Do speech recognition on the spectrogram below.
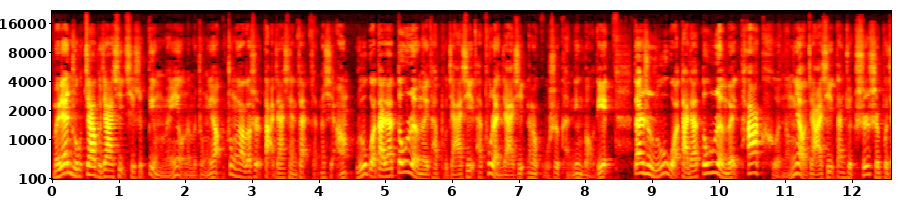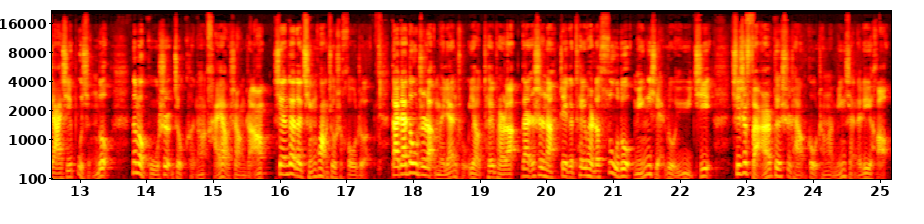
美联储加不加息其实并没有那么重要，重要的是大家现在怎么想。如果大家都认为它不加息，它突然加息，那么股市肯定暴跌。但是如果大家都认为它可能要加息，但却迟迟不加息不行动，那么股市就可能还要上涨。现在的情况就是后者。大家都知道美联储要 taper 了，但是呢，这个 taper 的速度明显弱于预期，其实反而对市场构成了明显的利好。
